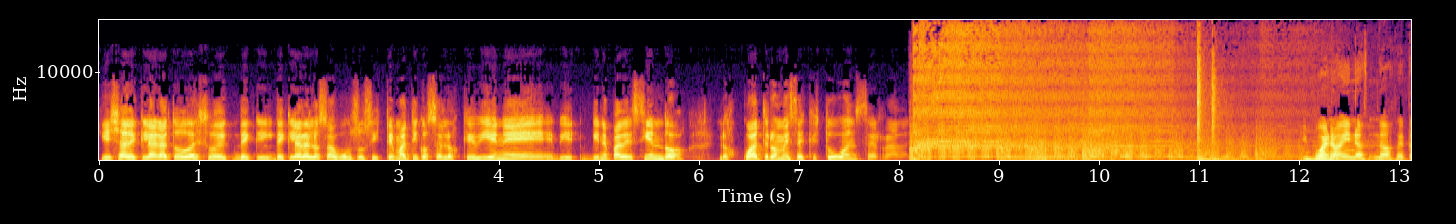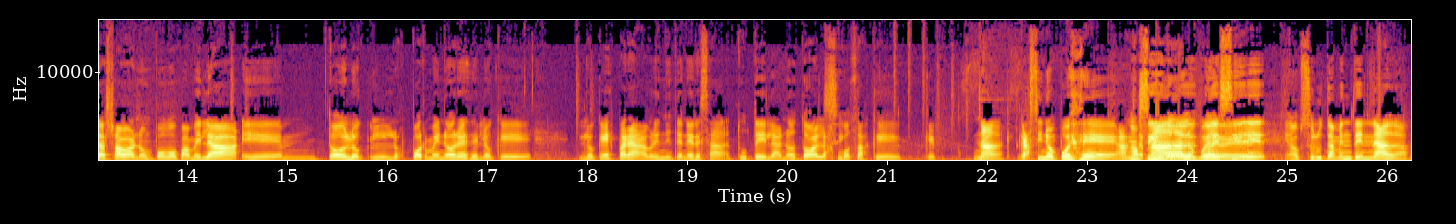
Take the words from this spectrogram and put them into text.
Y ella declara todo eso, de- de- declara los abusos sistemáticos a los que viene, vi- viene padeciendo, los cuatro meses que estuvo encerrada. Y Bueno, ahí nos, nos detallaba, ¿no? Un poco, Pamela, eh, todos los pormenores de lo que lo que es para Britney tener esa tutela, ¿no? Todas las Sí. cosas que, que, nada, que casi no puede hacer no, sí, nada, no, no, no puede... decide absolutamente nada.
